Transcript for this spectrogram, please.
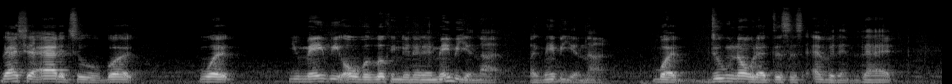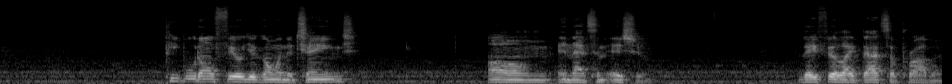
That's your attitude, but what you may be overlooking in it, and maybe you're not. Like maybe you're not but do know that this is evident that people don't feel you're going to change um, and that's an issue they feel like that's a problem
